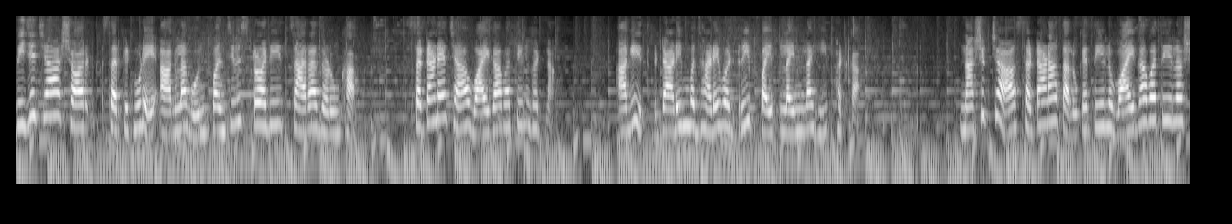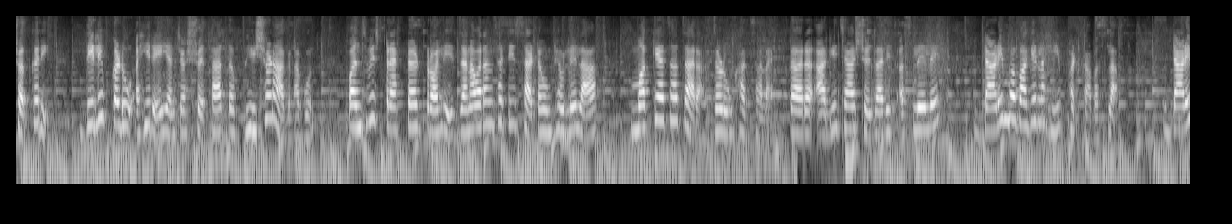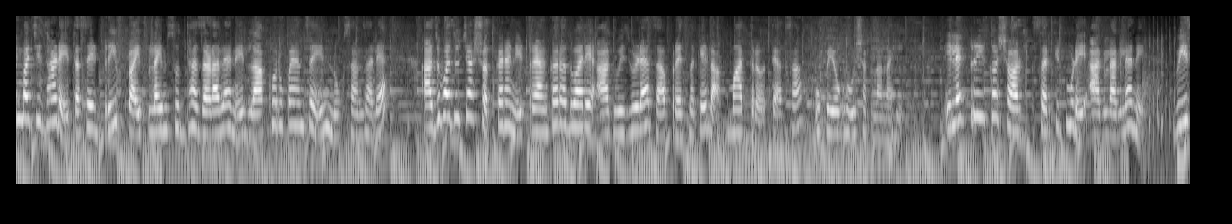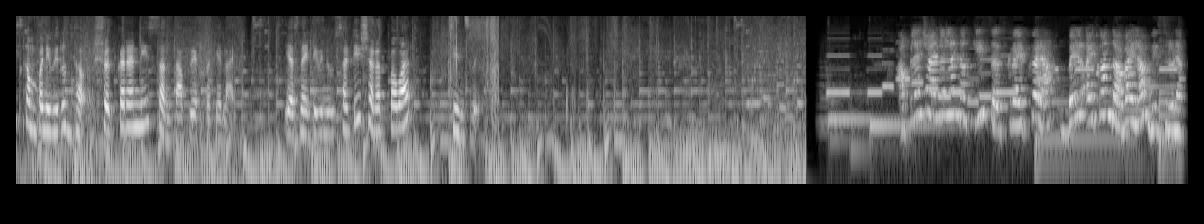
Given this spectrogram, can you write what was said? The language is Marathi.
विजेच्या शॉर्ट सर्किटमुळे आग लागून पंचवीस ट्रॉली चारा जळून खाक सटाण्याच्या वायगावातील घटना. आगीत डाळिंब झाडे व ड्रीप पाईपलाईनलाही फटका. नाशिकच्या सटाणा तालुक्यातील वायगावातील शेतकरी दिलीप कडू अहिरे यांच्या शेतात भीषण आग लागून पंचवीस ट्रॅक्टर ट्रॉली जनावरांसाठी साठवून ठेवलेला मक्याचा चारा जळून खाक झालाय. तर आगीच्या शेजारीच असलेले डाळिंब बागेलाही फटका बसला. डाळिंबाची झाडे तसे ड्रीप पाईपलाईन सुद्धा जळाल्याने लाखो रुपयांचे नुकसान झाले आहे. आजूबाजूच्या शेतकऱ्यांनी ट्रँकरद्वारे आग विझविण्याचा प्रयत्न केला मात्र त्याचा उपयोग होऊ शकला नाही. इलेक्ट्रिक शॉर्ट सर्किटमुळे आग लागल्याने वीज कंपनी विरुद्ध शेतकऱ्यांनी संताप व्यक्त केला आहे एस नाईन टीव्ही न्यूजसाठी शरद पवार चिंचवे. आपल्या चॅनलला नक्की सबस्क्राईब करा बेल ऐकॉन दाबायला विसरू नका.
